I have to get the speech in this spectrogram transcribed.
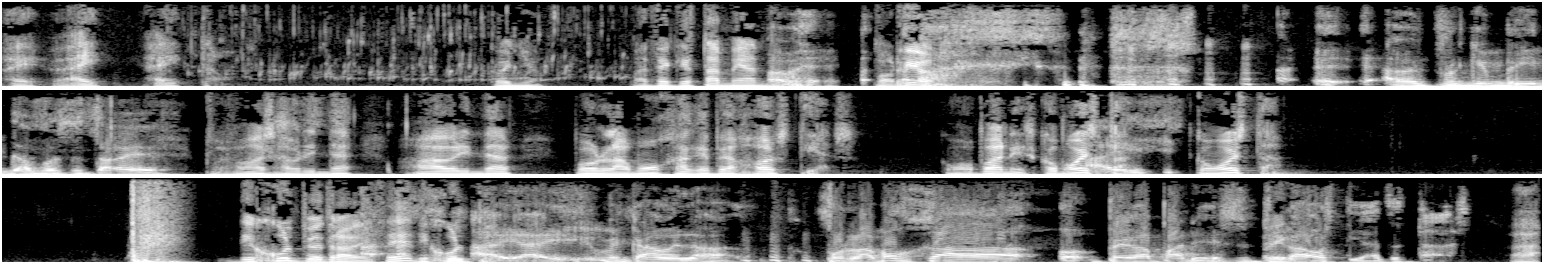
Ahí, ahí, ahí estamos. Coño, parece que está meando. A ver. Por Dios. Eh, A ver por quién brindamos esta vez. Pues vamos a brindar, vamos a brindar por la monja que pega hostias. Como panes, como esta, Ay. como esta. Disculpe otra vez, eh, disculpe. Ay, ay, me cago en la... Por la monja oh, pega panes, pega hostias estas. Ah.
